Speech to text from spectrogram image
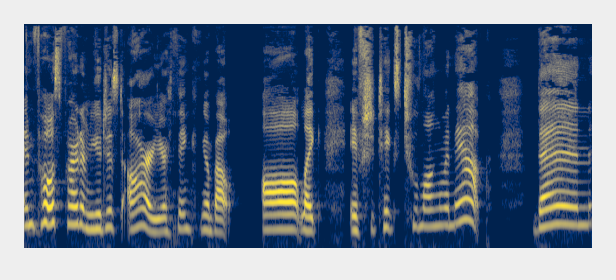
in postpartum, you just are. You're thinking about all like if she takes too long of a nap then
